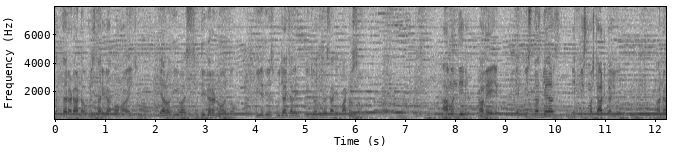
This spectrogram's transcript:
સત્તર અઢાર ને ઓગણીસ તારીખ રાખવામાં આવે છે. પહેલો દિવસ શુદ્ધિકરણનો હતો. બીજો દિવસ પૂજા ચાલે. ત્રીજો દિવસ આજે પાટોત્સવ. આ મંદિર અમે એક એકવીસ દસ બે હજાર એકવીસમાં સ્ટાર્ટ કર્યું હતું. અને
